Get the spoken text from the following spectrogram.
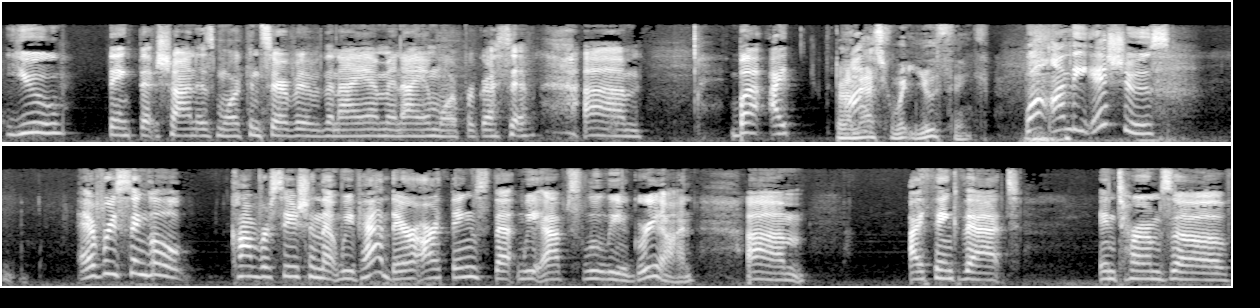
you think that Shawn is more conservative than I am, and I am more progressive. Um, but I. But I'm on, asking what you think. Well, on the issues, every single conversation that we've had, there are things that we absolutely agree on. Um, I think that in terms of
